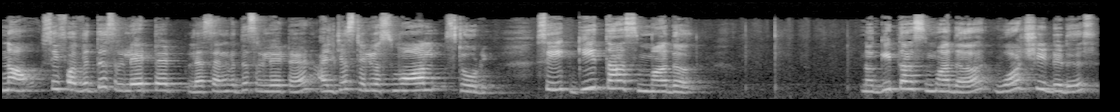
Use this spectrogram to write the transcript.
Now, see for with this related lesson, with this related, I'll just tell you a small story. See, Geeta's mother now Geeta's mother, what she did is,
